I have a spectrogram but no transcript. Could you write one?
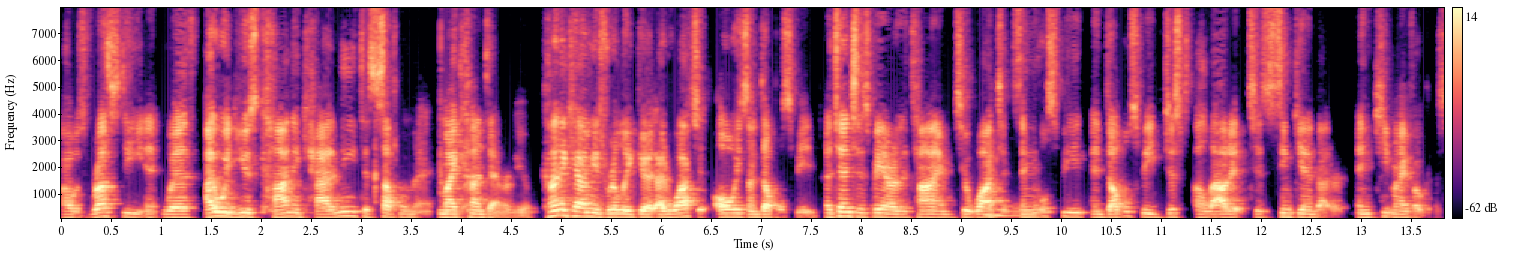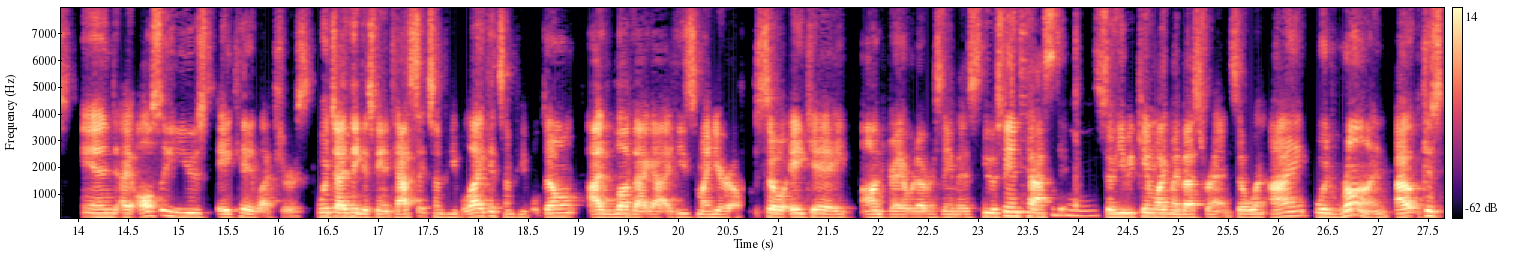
I was rusty with, I would use Khan Academy to supplement my content review. Khan Academy is really good. I'd watch it always on double speed. Attention span or the time to watch mm-hmm. it single speed and double speed just allowed it to sink in better and keep my focus. And I also used AK lectures, which I think is fantastic. Some people like it, some people don't. I love that guy. He's my hero. So AK Andre or whatever his name is, he was fantastic. Mm-hmm. So he became like my best friend. So when I would run, I because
